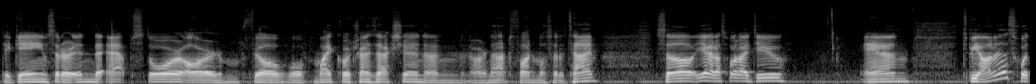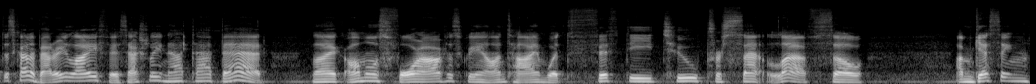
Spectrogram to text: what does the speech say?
the games that are in the app store are filled with microtransaction and are not fun most of the time. So yeah, that's what I do. And to be honest, with this kind of battery life, it's actually not that bad. Like almost four hours of screen on time with 52% left. So I'm guessing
